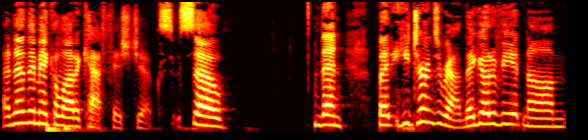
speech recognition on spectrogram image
And then they make a lot of catfish jokes. So then but he turns around they go to vietnam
